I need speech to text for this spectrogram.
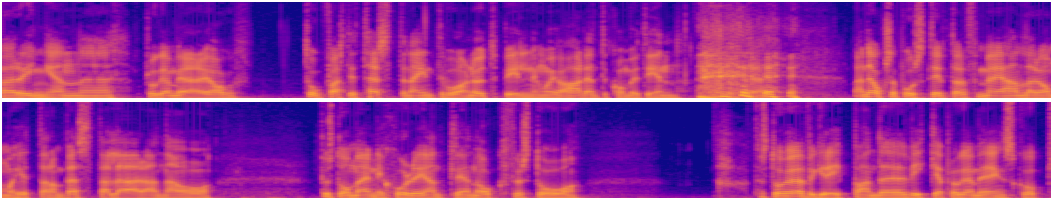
är ingen eh, programmerare. Jag tog faktiskt testerna in till vår utbildning och jag hade inte kommit in. men det är också positivt. För mig handlar det om att hitta de bästa lärarna och förstå människor egentligen och förstå, förstå övergripande vilka programmeringsspråk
